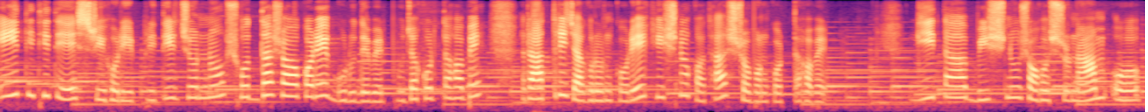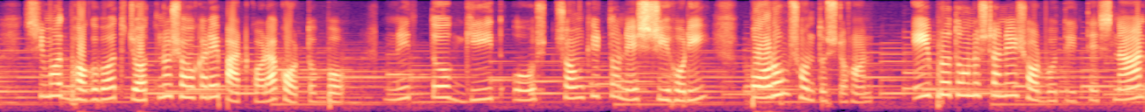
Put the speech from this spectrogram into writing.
এই তিথিতে শ্রীহরির প্রীতির জন্য শ্রদ্ধা সহকারে গুরুদেবের পূজা করতে হবে, রাত্রি জাগরণ করে কৃষ্ণ কথা শ্রবণ করতে হবে। গীতা, বিষ্ণু সহস্রনাম ও শ্রীমদ্ ভগবত যত্ন সহকারে পাঠ করা কর্তব্য। নৃত্য, গীত ও সংকীর্তনে শ্রীহরি পরম সন্তুষ্ট হন। এই ব্রত অনুষ্ঠানে সর্বতীর্থে স্নান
